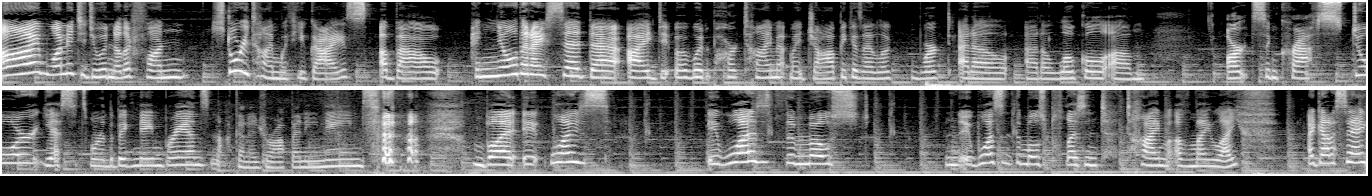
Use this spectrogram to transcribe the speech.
I wanted to do another fun story time with you guys about. I know that I said that I, did, I went part time at my job because I look, worked at a at a local um, arts and crafts store. Yes, it's one of the big name brands. Not gonna drop any names, but it was it was the most it wasn't the most pleasant time of my life. I gotta say.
